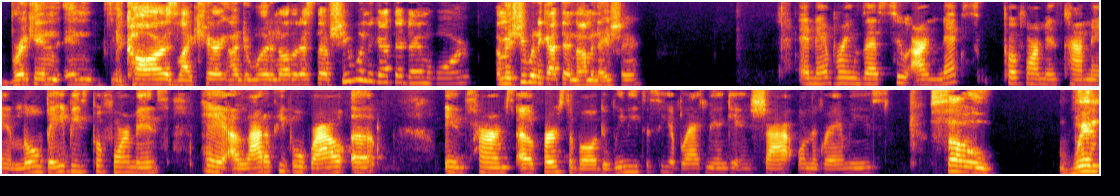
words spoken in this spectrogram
breaking in the cars like Carrie Underwood and all of that stuff, she wouldn't have got that damn award. I mean, she wouldn't have got that nomination. And that brings us to our next performance comment. Lil Baby's performance had a lot of people riled up in terms of first of all, do we need to see a black man getting shot on the Grammys? So when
